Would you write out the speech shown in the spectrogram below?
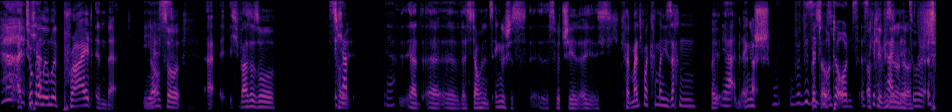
I took Ich a hab- little bit pride in that. You know? Yes. So, äh, ich war so, so Ich sorry, hab- ja. ja, äh, äh, dass ich dauernd ins Englische äh, switche. Äh, Ich kann, manchmal kann man die Sachen bei, Ja, in Englisch Wir wir sind unter uns. Es Okay, gibt keinen, der zuhört.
